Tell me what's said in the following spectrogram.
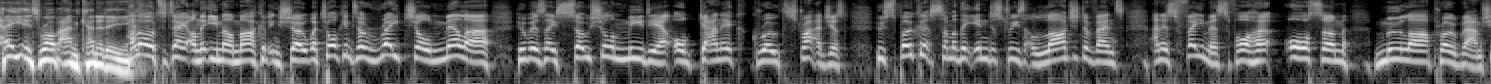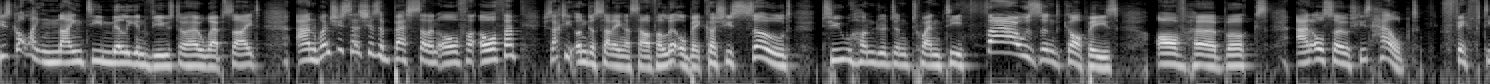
Hey, it's Rob and Kennedy. Hello, today on the Email Marketing Show, we're talking to Rachel Miller, who is a social media organic growth strategist who's spoken at some of the industry's largest events and is famous for her awesome Moolah program. She's got like 90 million views to her website, and when she says she's a best selling author, author, she's actually underselling herself a little bit because she's sold 220,000 copies of her books, and also she's helped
